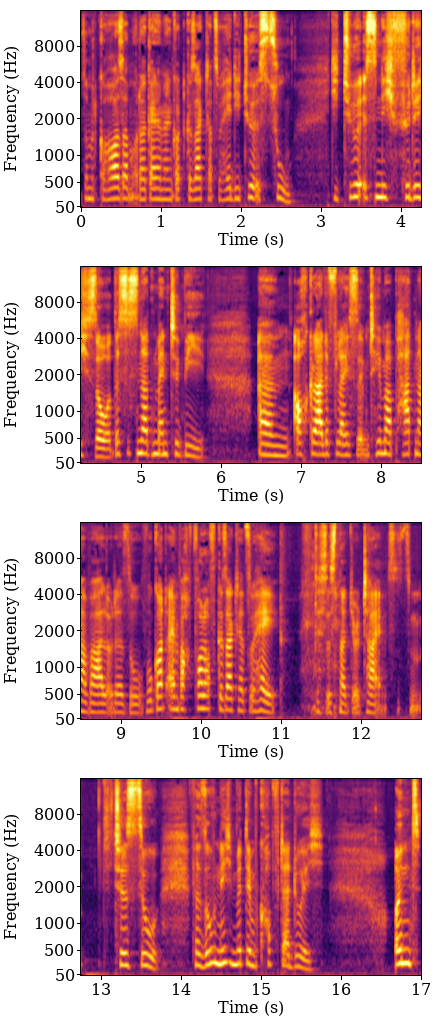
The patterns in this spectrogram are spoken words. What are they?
so mit Gehorsam oder gerne, wenn Gott gesagt hat, so hey, die Tür ist zu. Die Tür ist nicht für dich so. This is not meant to be. Ähm, auch gerade vielleicht so im Thema Partnerwahl oder so, wo Gott einfach voll oft gesagt hat, so, hey, this is not your time. Tschüss zu. Versuch nicht mit dem Kopf da durch. Und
